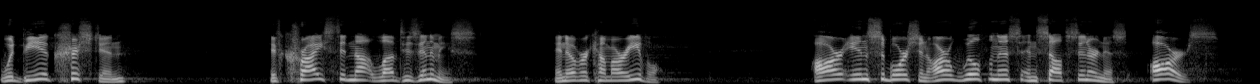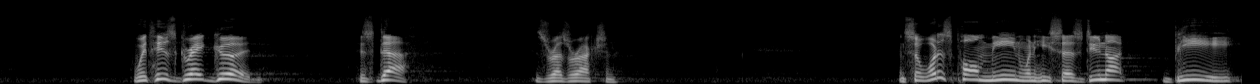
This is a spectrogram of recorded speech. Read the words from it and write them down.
would be a Christian if Christ had not loved his enemies and overcome our evil. Our insubordination, our willfulness and self centeredness, ours, with his great good, his death, his resurrection. And so, what does Paul mean when he says, Do not be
